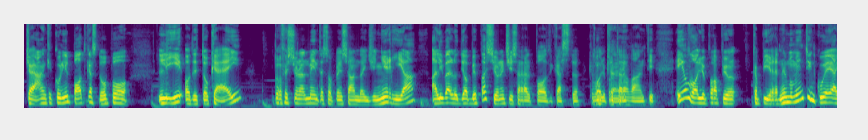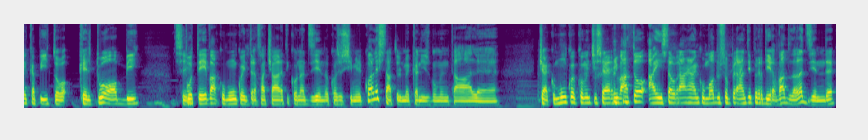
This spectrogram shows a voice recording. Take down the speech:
Cioè anche con il podcast dopo lì ho detto ok, professionalmente sto pensando a ingegneria, a livello di hobby e passione ci sarà il podcast che voglio Ok. portare avanti. E io voglio proprio capire, nel momento in cui hai capito che il tuo hobby Sì. poteva comunque interfacciarti con aziende o cose simili, qual è stato il meccanismo mentale? Cioè, comunque, come ci sei arrivato a instaurare anche un modus operandi per dire vado dalle aziende,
